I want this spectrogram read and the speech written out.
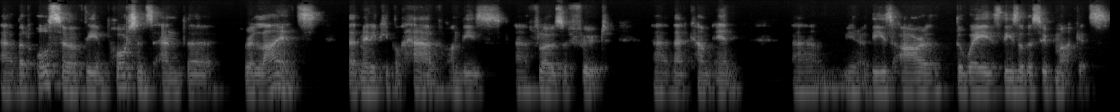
uh, but also of the importance and the reliance that many people have on these uh, flows of food uh, that come in. Um, you know, these are the ways, these are the supermarkets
